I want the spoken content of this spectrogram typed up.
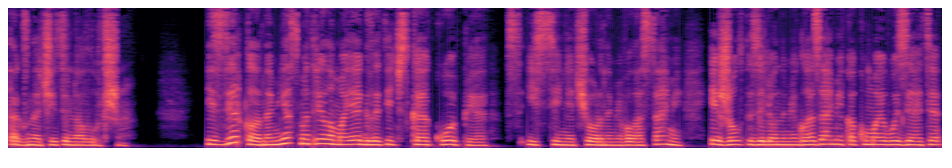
так значительно лучше», из зеркала на меня смотрела моя экзотическая копия с и сине черными волосами и желто зелеными глазами, как у моего зятя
